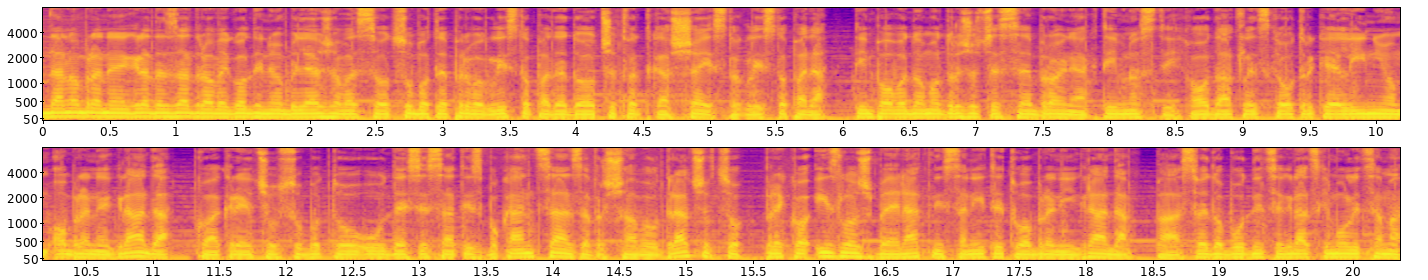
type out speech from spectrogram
Dan obrane grada Zadra ove godine obilježava se od subote 1. listopada do četvrtka 6. listopada. Tim povodom održat će se brojne aktivnosti, od atletske utrke linijom obrane grada, koja kreće u subotu u 10 sati iz Bokanca, završava u Dračevcu, preko izložbe Ratni sanitet u obrani grada, pa sve do budnice gradskim ulicama,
